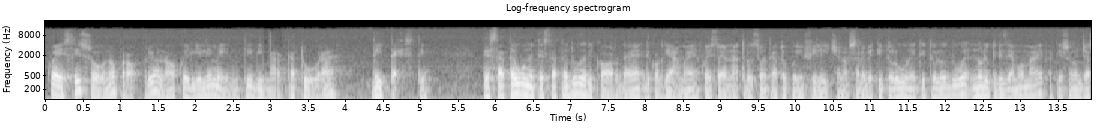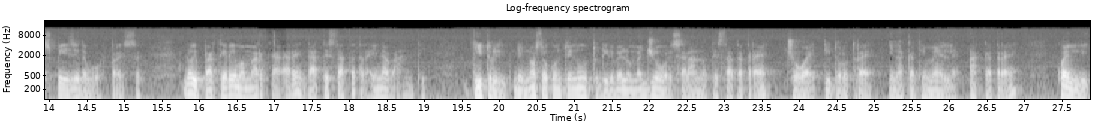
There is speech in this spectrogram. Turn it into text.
Questi sono proprio no, quegli elementi di marcatura dei testi Testata 1 e testata 2 ricorda, eh, ricordiamo, eh, questa è una traduzione tra l'altro poi infelice, no? sarebbe titolo 1 e titolo 2, non li utilizziamo mai perché sono già spesi da WordPress. Noi partiremo a marcare da testata 3 in avanti. I titoli del nostro contenuto di livello maggiore saranno testata 3, cioè titolo 3 in HTML H3, quelli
